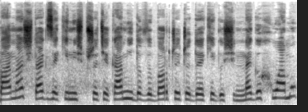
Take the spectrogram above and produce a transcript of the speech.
Banaś, tak, z jakimiś przeciekami do wyborczej czy do jakiegoś innego chłamu.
